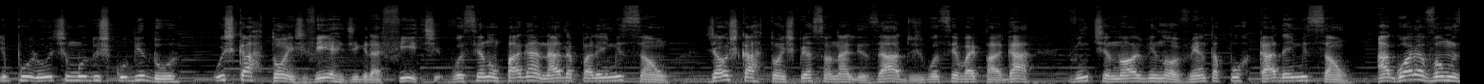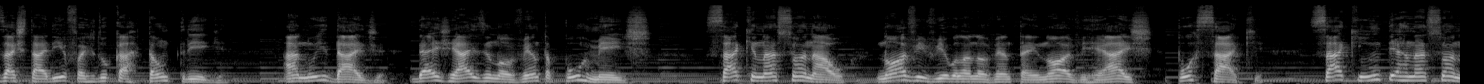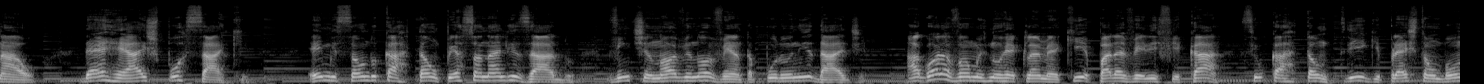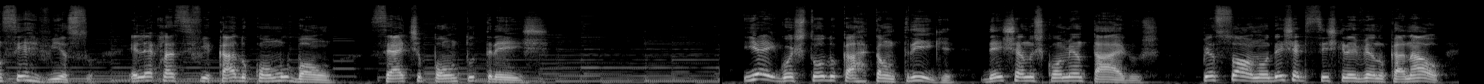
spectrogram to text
E por último do Scooby-Doo. Os cartões verde e grafite você não paga nada para emissão. Já os cartões personalizados você vai pagar R$ 29,90 por cada emissão. Agora vamos às tarifas do cartão Trig. Anuidade R$ 10,90 por mês. Saque nacional R$ 9,99 por saque. Saque internacional R$ 10 por saque Emissão do cartão personalizado, R$ 29,90 por unidade. Agora vamos no Reclame Aqui para verificar se o cartão Trig presta um bom serviço. Ele é classificado como bom, 7.3. E aí, gostou do cartão Trig? Deixa nos comentários. Pessoal, não deixa de se inscrever no canal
